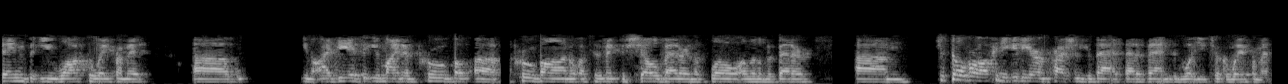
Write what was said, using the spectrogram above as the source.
things that you walked away from it? Uh, you know, ideas that you might improve uh, improve on, or to make the show better and the flow a little bit better. Um, just overall, can you give me your impressions of that that event and what you took away from it?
